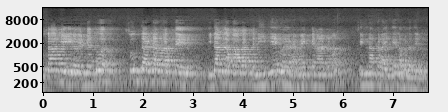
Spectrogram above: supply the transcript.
උසාවියේ හිර වෙන්නේ නැතුව සුද්ධ ඉඩම් ගත්තේ ඉඩම් ලබාගත්ත නීතියෙන් ඔය හැම එක්කෙනාටම සින්නක්කර අයිතිය ලබා දෙනවා.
